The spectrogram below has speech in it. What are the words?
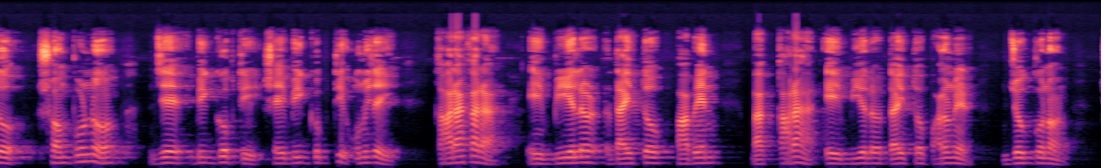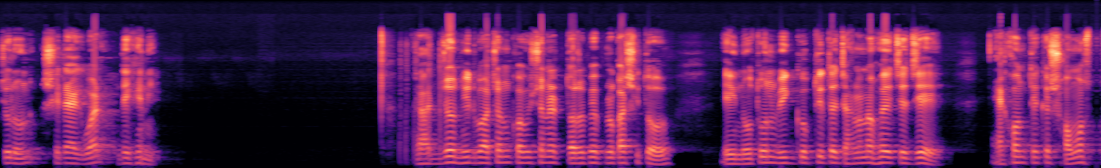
তো সম্পূর্ণ যে বিজ্ঞপ্তি, সেই বিজ্ঞপ্তি অনুযায়ী কারা কারা এই বিএলওর দায়িত্ব পাবেন বা কারা এই বিএলওর দায়িত্ব পালনের যোগ্য নন? চলুন সেটা একবার দেখে নিই। রাজ্য নির্বাচন কমিশনের তরফে প্রকাশিত এই নতুন বিজ্ঞপ্তিতে জানানো হয়েছে যে, এখন থেকে সমস্ত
